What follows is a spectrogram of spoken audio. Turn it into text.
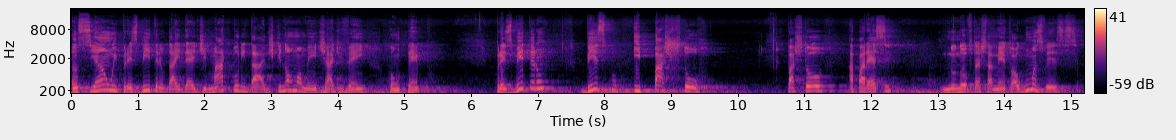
ancião e presbítero dá a ideia de maturidade, que normalmente advém com o tempo. Presbítero, bispo e pastor. Pastor aparece no Novo Testamento algumas vezes,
